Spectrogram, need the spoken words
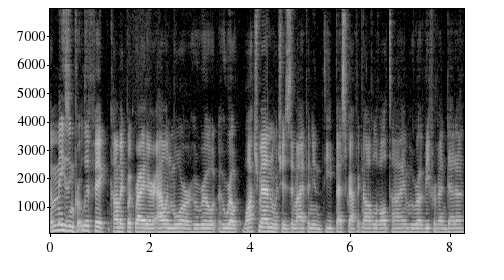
amazing, prolific comic book writer, Alan Moore, who wrote who wrote Watchmen, which is in my opinion the best graphic novel of all time. Who wrote V for Vendetta,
